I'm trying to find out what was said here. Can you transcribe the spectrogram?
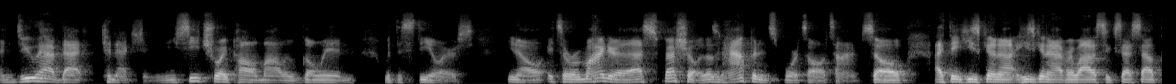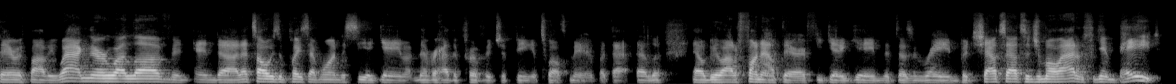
and do have that connection. When you see Troy Polamalu go in with the Steelers, you know, it's a reminder that that's special. It doesn't happen in sports all the time. So I think he's gonna he's gonna have a lot of success out there with Bobby Wagner, who I love, and and uh, that's always a place I've wanted to see a game. I've never had the privilege of being a 12th man, but that that that would be a lot of fun out there if you get a game that doesn't rain. But shouts out to Jamal Adams for getting paid.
